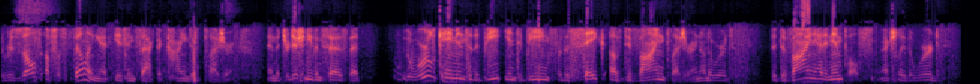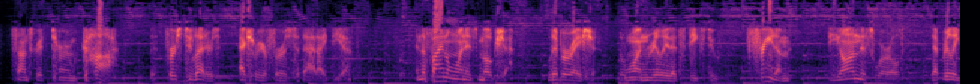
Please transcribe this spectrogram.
The result of fulfilling it is, in fact, a kind of pleasure. And the tradition even says that the world came into, the be- into being for the sake of divine pleasure. In other words, the divine had an impulse. Actually, the word Sanskrit term ka, the first two letters, actually refers to that idea. And the final one is moksha, liberation, the one really that speaks to freedom beyond this world that really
